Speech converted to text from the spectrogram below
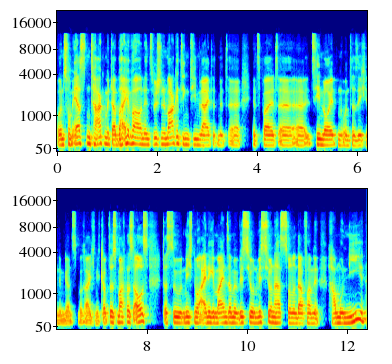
bei uns vom ersten ersten Tag mit dabei war und inzwischen ein Marketing-Team leitet mit äh, jetzt bald äh, äh, zehn Leuten unter sich in dem ganzen Bereich. Und ich glaube, das macht das aus, dass du nicht nur eine gemeinsame Vision, Mission hast, sondern davon eine Harmonie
